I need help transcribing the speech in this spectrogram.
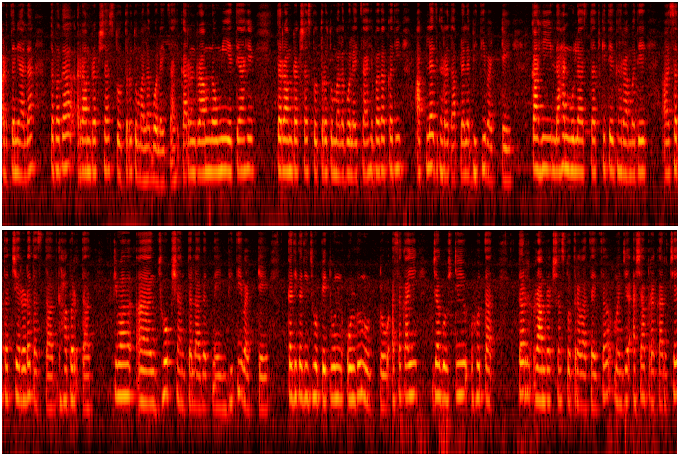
अडचणी आला तर बघा रामरक्षा स्तोत्र तुम्हाला बोलायचं आहे. कारण रामनवमी येते आहे तर रामरक्षा स्तोत्र तुम्हाला बोलायचं आहे. बघा कधी आपल्याच घरात आपल्याला भीती वाटते. काही लहान मुलं असतात की ते घरामध्ये सतत चिरडत रडत असतात घाबरतात. किंवा झोप शांत लागत नाही भीती वाटते कधी कधी झोपेतून ओरडून उठतो असं काही ज्या गोष्टी होतात तर रामरक्षा स्तोत्र वाचायचं. म्हणजे अशा प्रकारचे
